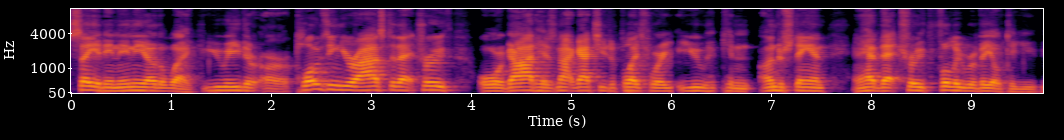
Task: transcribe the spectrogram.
say it in any other way. You either are closing your eyes to that truth or God has not got you to a place where you can understand and have that truth fully revealed to you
